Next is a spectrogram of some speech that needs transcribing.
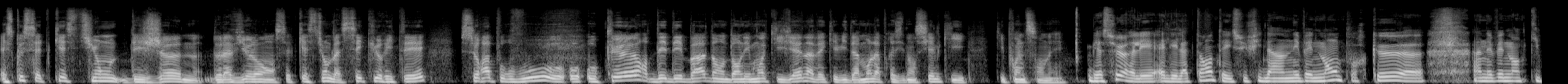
est-ce que cette question des jeunes, de la violence, cette question de la sécurité sera pour vous au, au- au cœur des débats dans, dans les mois qui viennent, avec évidemment la présidentielle qui, qui pointe son nez? Bien sûr, elle est, elle est latente et il suffit d'un événement pour que euh, un événement qui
